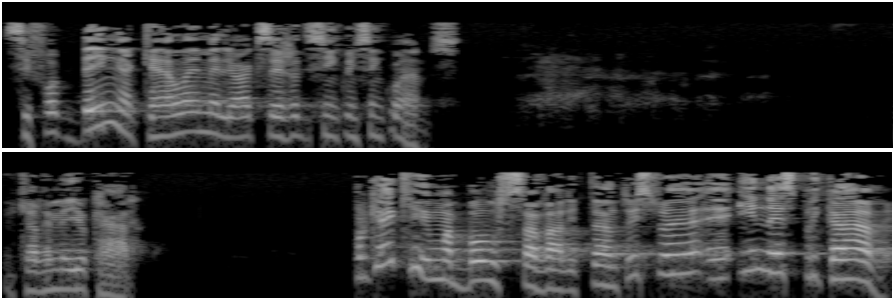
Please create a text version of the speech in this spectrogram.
Se for bem aquela, é melhor que seja de 5 em 5 anos. Porque ela é meio cara. Por que, é que uma bolsa vale tanto? Isso é, é inexplicável.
